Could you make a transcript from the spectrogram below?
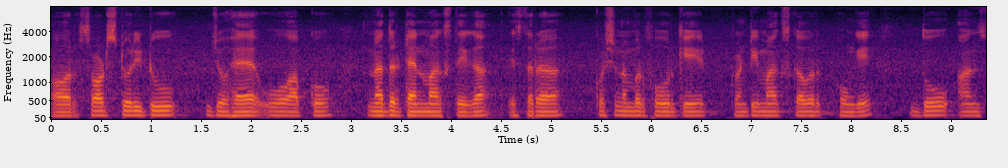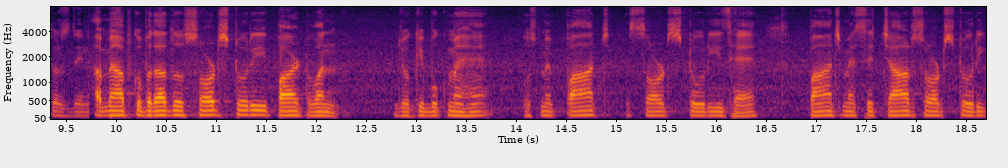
और शॉर्ट स्टोरी टू जो है, वो आपको नदर टेन मार्क्स देगा। इस तरह क्वेश्चन नंबर फोर के ट्वेंटी मार्क्स कवर होंगे, दो आंसर्स देने। अब मैं आपको बता दूँ, शॉर्ट स्टोरी पार्ट वन, जो कि बुक में है, उसमें पाँच शॉर्ट स्टोरीज़ है। पाँच में से चार शॉर्ट स्टोरी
